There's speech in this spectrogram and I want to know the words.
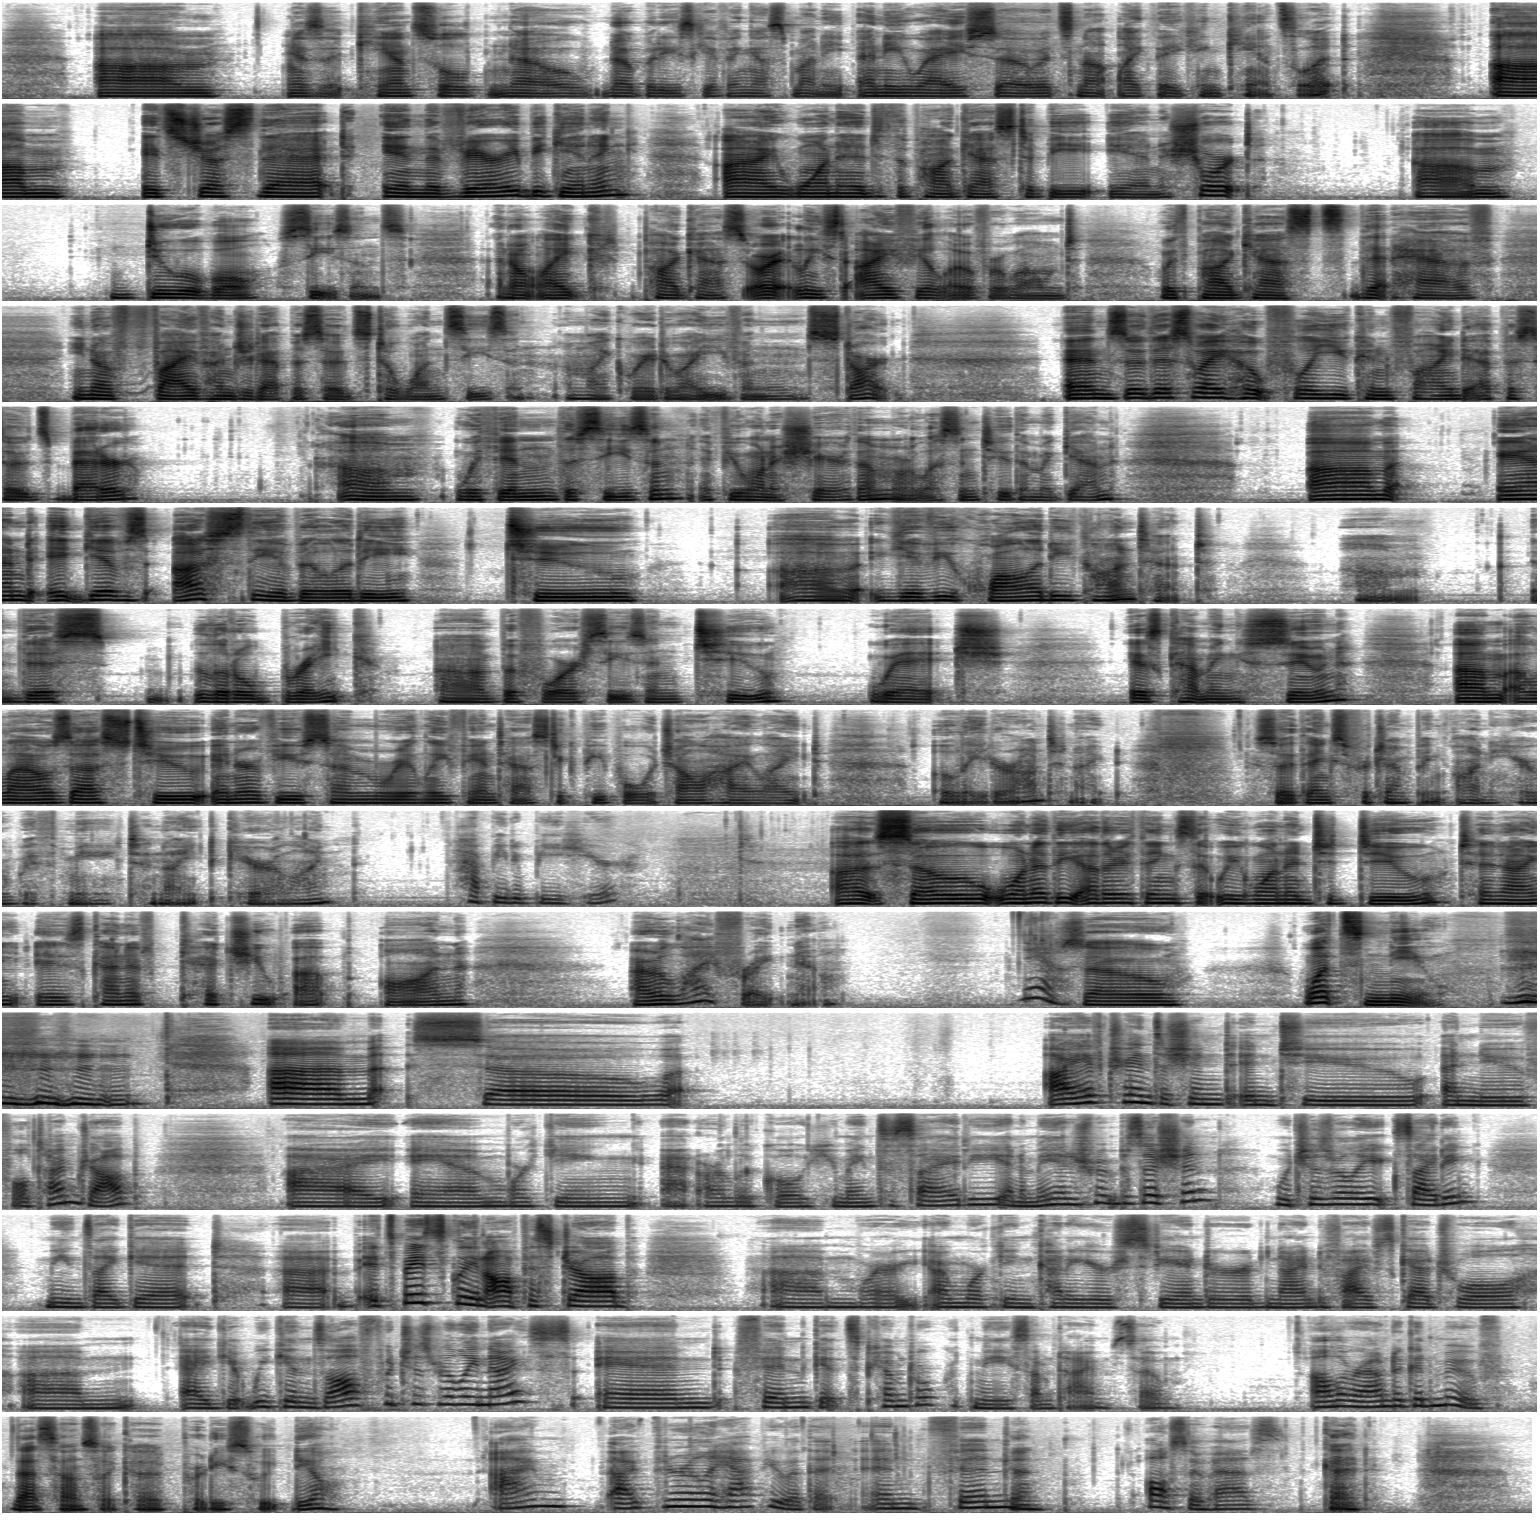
Um, is it canceled? No, nobody's giving us money anyway, so it's not like they can cancel it. Um, it's just that in the very beginning, I wanted the podcast to be in short, um, doable seasons. I don't like podcasts, or at least I feel overwhelmed with podcasts that have, you know, 500 episodes to one season. I'm like, where do I even start? And so this way, hopefully, you can find episodes better um, within the season if you want to share them or listen to them again. Um, and it gives us the ability to uh, give you quality content. Um, this little break uh, before season two, which is coming soon, um, allows us to interview some really fantastic people, which I'll highlight later on tonight. So thanks for jumping on here with me tonight, Caroline. Happy to be here. Uh, so, one of the other things that we wanted to do tonight is kind of catch you up on our life right now. Yeah. So, what's new? um, so I have transitioned into a new full time job. I am working at our local Humane Society in a management position, which is really exciting. means I get, uh, it's basically an office job um, where I'm working kind of your standard nine to five schedule. Um, I get weekends off, which is really nice, and Finn gets to come to work with me sometimes. So, all around a good move. That sounds like a pretty sweet deal. I'm I've been really happy with it, and Finn Good. also has. Good.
